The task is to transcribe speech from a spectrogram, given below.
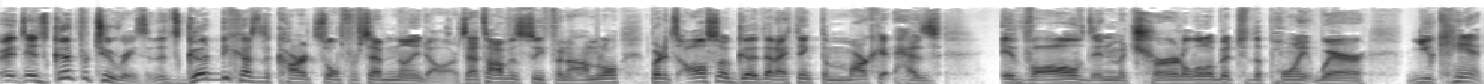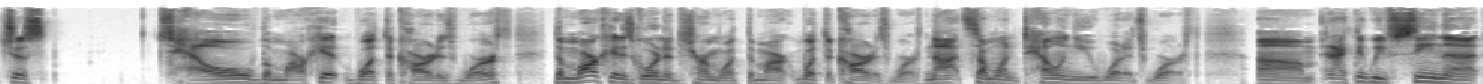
it's good for two reasons. It's good because the card sold for seven million dollars. That's obviously phenomenal, but it's also good that I think the market has evolved and matured a little bit to the point where you can't just tell the market what the card is worth. The market is going to determine what the mar- what the card is worth, not someone telling you what it's worth. Um, and I think we've seen that.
